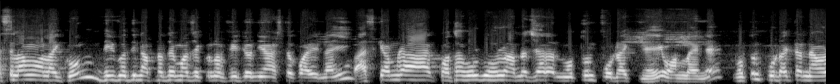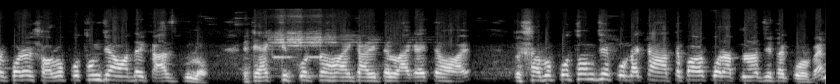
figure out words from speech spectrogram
আসসালামু আলাইকুম। দীর্ঘদিন আপনাদের মাঝে কোনো ভিডিও নিয়ে আসতে পারি নাই। আজকে আমরা কথা বলব হলো, আমরা যারা নতুন প্রোডাক্ট নেই অনলাইনে নতুন প্রোডাক্টটা নেওয়ার পরে সর্বপ্রথম যে আমাদের কাজগুলো, এটা অ্যাক্টিভ করতে হয়, গাড়িতে লাগাইতে হয়। তো সর্বপ্রথম যে প্রোডাক্টটা হাতে পাওয়ার পর আপনারা যেটা করবেন,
